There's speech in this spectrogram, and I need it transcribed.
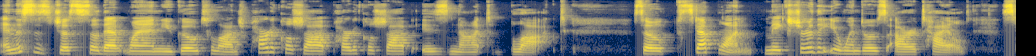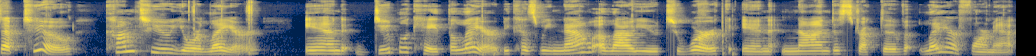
And this is just so that when you go to launch Particle Shop, Particle Shop is not blocked. So step one, make sure that your windows are tiled. Step two, come to your layer and duplicate the layer because we now allow you to work in non-destructive layer format.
